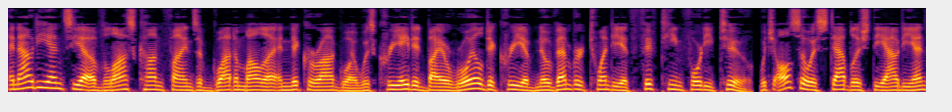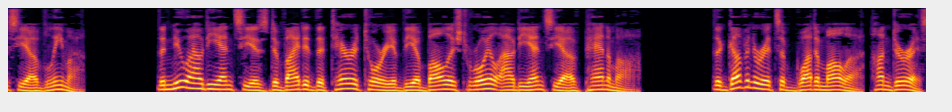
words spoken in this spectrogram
An audiencia of Los Confines of Guatemala and Nicaragua was created by a royal decree of November 20, 1542, which also established the Audiencia of Lima. The new audiencias divided the territory of the abolished Royal Audiencia of Panama. The governorates of Guatemala, Honduras,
